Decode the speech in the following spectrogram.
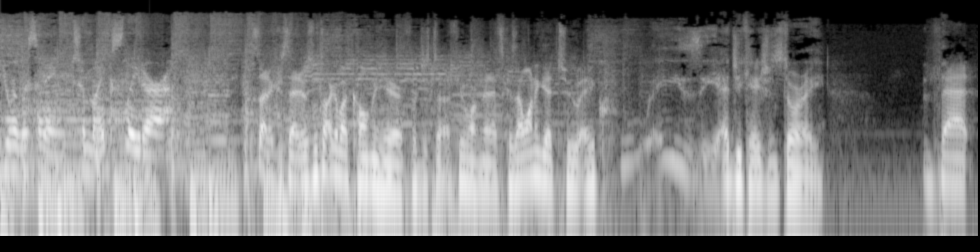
You're listening to Mike Slater. Slater Crusaders. We'll talk about Comey here for just a few more minutes because I want to get to a crazy education story that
